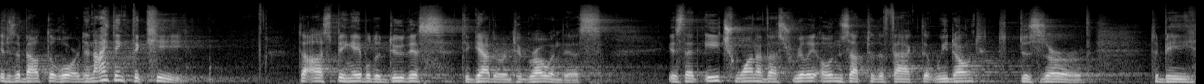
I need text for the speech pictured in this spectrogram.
it is about the Lord. And I think the key to us being able to do this together and to grow in this is that each one of us really owns up to the fact that we don't deserve to be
